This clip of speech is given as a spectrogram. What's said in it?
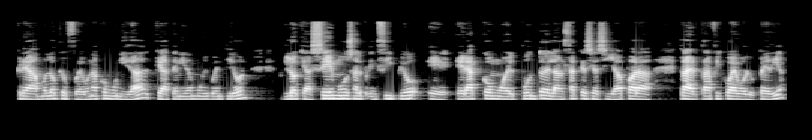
creamos lo que fue una comunidad que ha tenido muy buen tirón. Lo que hacemos al principio eh, era como el punto de lanza que se hacía para traer tráfico a Evolupedia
